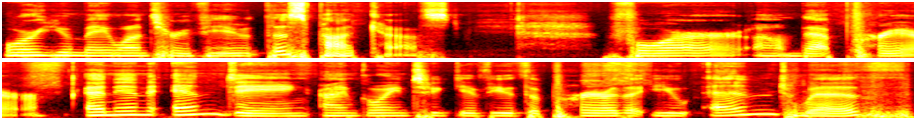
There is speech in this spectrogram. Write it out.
or you may want to review this podcast for um, that prayer. And in ending, I'm going to give you the prayer that you end with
